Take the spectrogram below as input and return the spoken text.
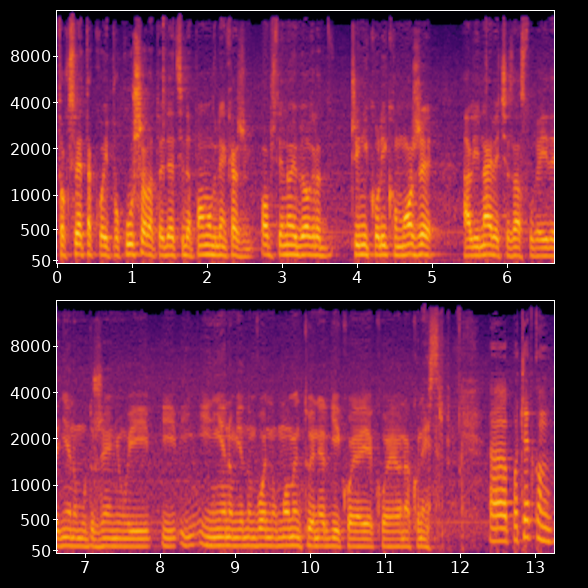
tog sveta koji pokušava toj deci da pomogne, kažem, opština Novi Beograd čini koliko može, ali najveća zasluga ide njenom udruženju i, i, i, njenom jednom voljnom momentu energiji koja je, koja je onako neiscrpna. E, Početkom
